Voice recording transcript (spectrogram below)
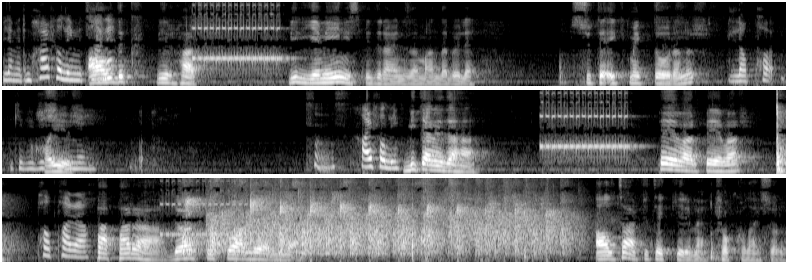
Bilemedim. Harf alayım bir tane. Aldık bir harf. Bir yemeğin ismidir aynı zamanda böyle Süte ekmek doğranır. Lapa gibi bir Hayır. şey mi? Harf alayım. Bir tane daha. P var P var. Papara. Papara. 400 puan değerinde. Altı harfli tek kelime. Çok kolay soru.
